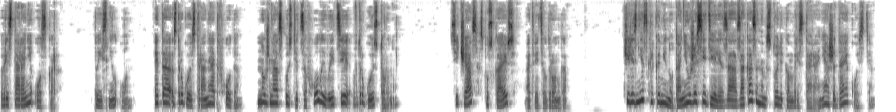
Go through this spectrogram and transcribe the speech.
в ресторане «Оскар», — пояснил он. Это с другой стороны от входа. Нужно спуститься в холл и выйти в другую сторону. Сейчас спускаюсь, ответил Дронго. Через несколько минут они уже сидели за заказанным столиком в ресторане, ожидая Костя.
